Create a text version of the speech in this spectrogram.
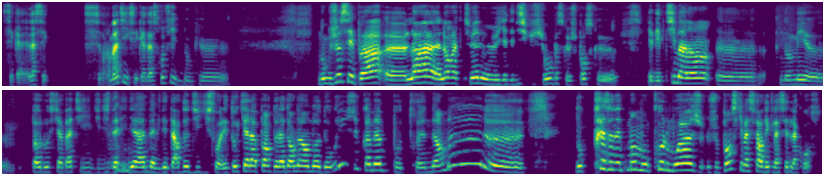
c'est là c'est c'est dramatique, c'est catastrophique. Donc donc je sais pas. Euh, là, à l'heure actuelle, euh, il y a des discussions parce que je pense que il y a des petits malins euh, nommés Paolo Sciabatti, Didi Daligna, David Etardozzi qui sont allés toquer à la porte de la Dorna en mode oui, c'est quand même pas très normal. Donc très honnêtement, mon call, moi, je, pense qu'il va se faire déclasser de la course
